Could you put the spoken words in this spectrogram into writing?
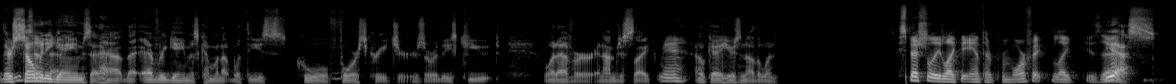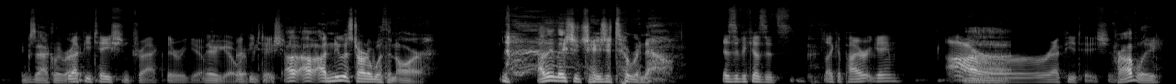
there's you've so many that. games that have that. Every game is coming up with these cool force creatures or these cute whatever. And I'm just like, eh, okay, here's another one. Especially like the anthropomorphic, like is that yes, exactly right. Reputation track. There we go. There you go. Reputation. reputation. I, I, knew it started with an R. I think they should change it to renown. Is it because it's like a pirate game? Our uh, reputation. Probably.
